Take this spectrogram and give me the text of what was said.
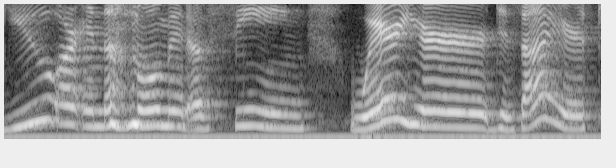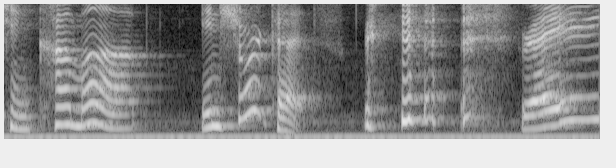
you are in the moment of seeing where your desires can come up in shortcuts right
